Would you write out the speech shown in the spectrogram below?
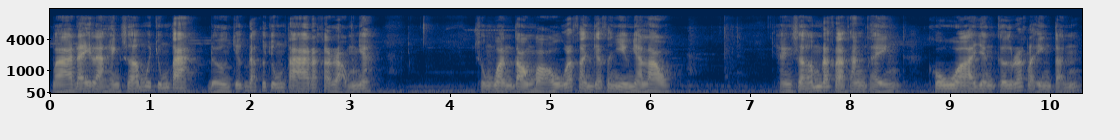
Và đây là hàng xóm của chúng ta, đường trước đất của chúng ta rất là rộng nha. Xung quanh toàn bộ rất là rất là nhiều nhà lầu. Hàng xóm rất là thân thiện, khu à, dân cư rất là yên tĩnh.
